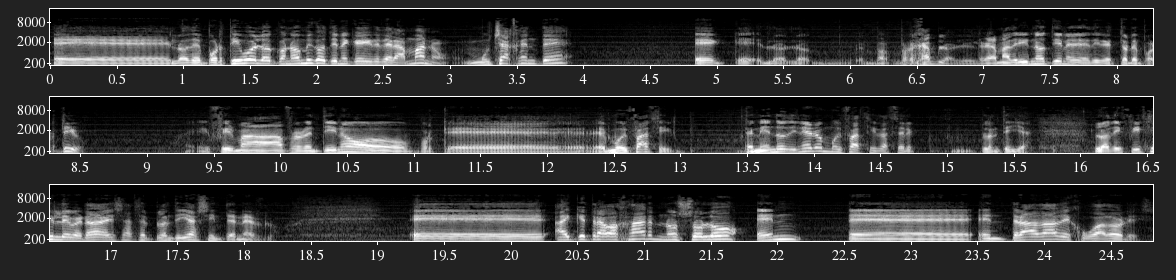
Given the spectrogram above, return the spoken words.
eh, lo deportivo y lo económico tiene que ir de la mano. Mucha gente, eh, por ejemplo, el Real Madrid no tiene director deportivo. Y firma Florentino porque es muy fácil. Teniendo dinero es muy fácil hacer plantillas. Lo difícil de verdad es hacer plantillas sin tenerlo. Eh, hay que trabajar no solo en entrada de jugadores,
